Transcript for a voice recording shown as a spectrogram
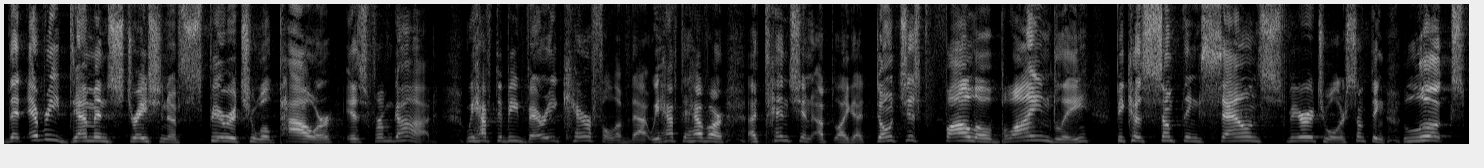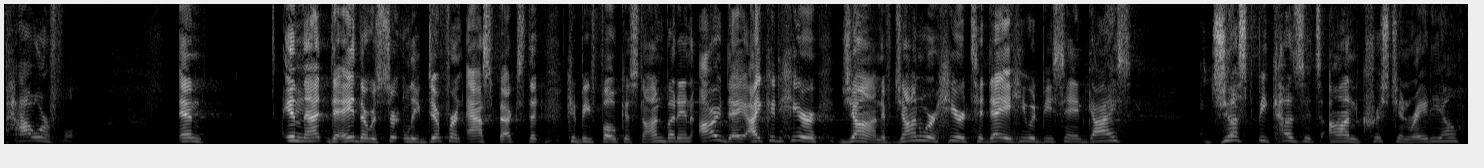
that every demonstration of spiritual power is from God. We have to be very careful of that. We have to have our attention up like that. Don't just follow blindly because something sounds spiritual or something looks powerful. And in that day there was certainly different aspects that could be focused on but in our day i could hear john if john were here today he would be saying guys just because it's on christian radio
